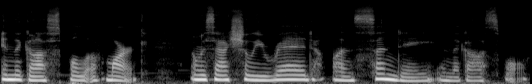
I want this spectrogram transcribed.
in the Gospel of Mark and was actually read on Sunday in the Gospel.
